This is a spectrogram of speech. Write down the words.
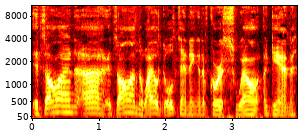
it's all on uh, it's all on the wild goaltending, and of course, well, again,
